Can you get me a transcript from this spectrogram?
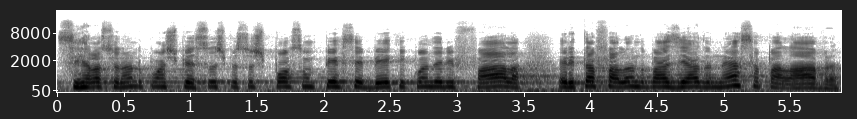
se relacionando com as pessoas, as pessoas possam perceber que quando ele fala, ele está falando baseado nessa palavra.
